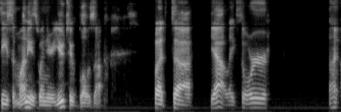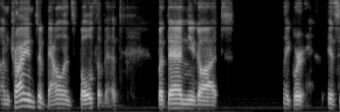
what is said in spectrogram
decent money is when your youtube blows up but uh yeah like so we're I, i'm trying to balance both of it but then you got like we're it's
